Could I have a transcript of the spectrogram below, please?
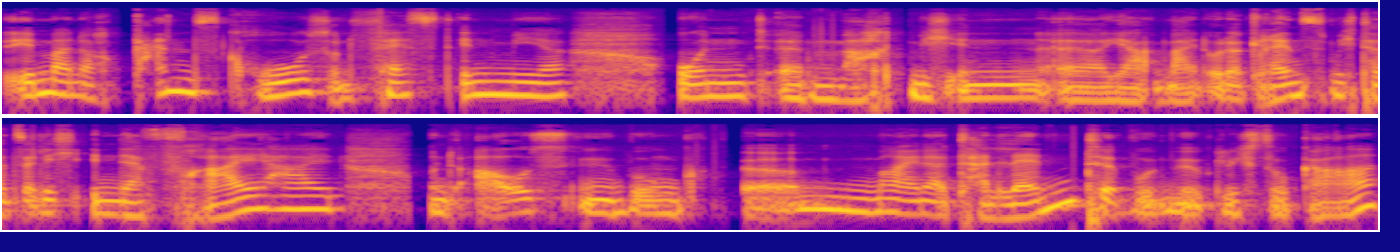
immer noch ganz groß und fest in mir und äh, macht mich in, äh, ja, mein, oder grenzt mich tatsächlich in der Freiheit und Ausübung äh, meiner Talente womöglich sogar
